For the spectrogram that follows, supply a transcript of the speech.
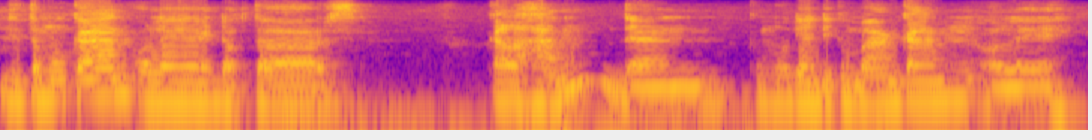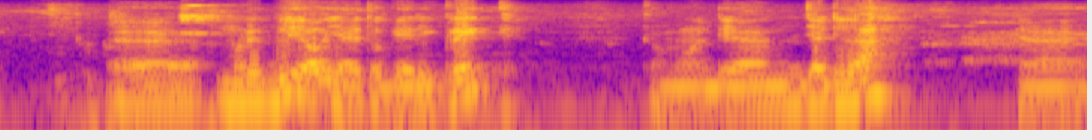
ditemukan oleh dokter Kalahan dan kemudian dikembangkan oleh uh, murid beliau yaitu Gary Craig. Kemudian jadilah uh,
